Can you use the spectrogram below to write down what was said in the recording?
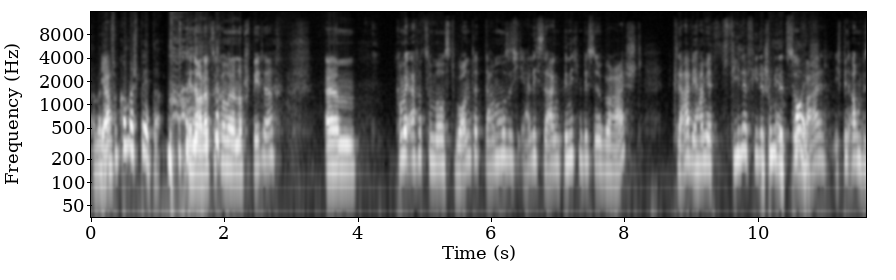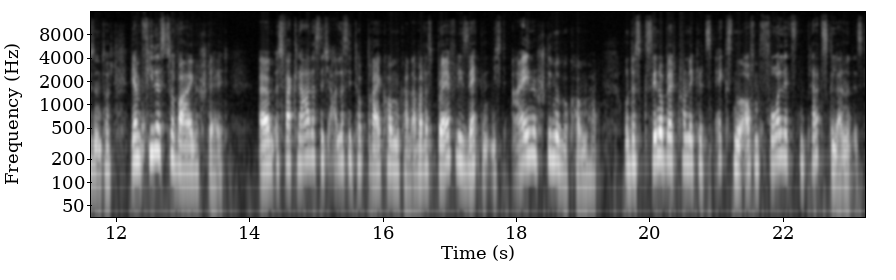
Aber Ja. dazu kommen wir später. Genau, dazu kommen wir dann noch später. Ähm, kommen wir erstmal zu Most Wanted. Da muss ich ehrlich sagen, bin ich ein bisschen überrascht. Klar, wir haben jetzt viele, viele Ich Spiele zur. Wahl. Ich bin auch ein bisschen enttäuscht. Wir haben vieles zur Wahl gestellt. Ähm, es war klar, dass nicht alles in die Top 3 kommen kann, aber dass Bravely Second nicht eine Stimme bekommen hat und dass Xenoblade Chronicles X nur auf dem vorletzten Platz gelandet ist,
